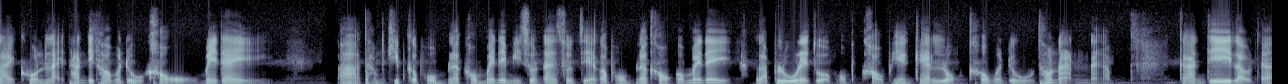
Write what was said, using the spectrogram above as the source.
หลายคนหลายท่านที่เข้ามาดูเขาไม่ได้ อ่าทำคลิปกับผม และเขาไม่ได้มีส่วนได้ส่วนเสียกับผม และเขาก็ไม่ได้รับรู้ในตัวผม เขาเพียงแค่ลงเข้ามาดูเท่านั้นนะครับ การที่เราจะ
